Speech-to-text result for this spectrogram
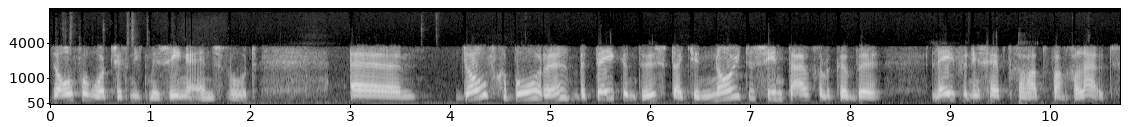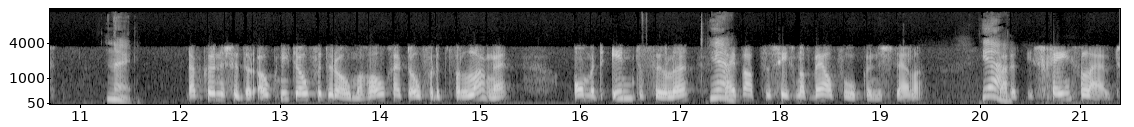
Dove hoort zich niet meer zingen enzovoort. Ehm doof geboren betekent dus dat je nooit de zintuigelijke belevenis hebt gehad van geluid. Nee. Dan kunnen ze er ook niet over dromen. Hooguit over het verlangen om het in te vullen Ja. bij wat ze zich nog wel voor kunnen stellen. Ja. Maar het is geen geluid.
